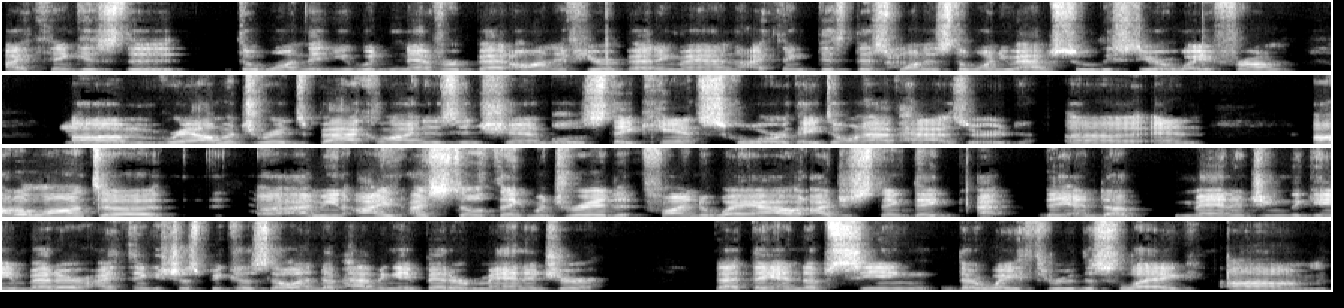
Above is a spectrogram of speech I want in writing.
I think is the the one that you would never bet on if you're a betting man. I think this this one is the one you absolutely steer away from. Um, Real Madrid's back line is in shambles. They can't score. They don't have Hazard. Uh, and Atalanta, I mean, I, I still think Madrid find a way out. I just think they uh, they end up managing the game better. I think it's just because they'll end up having a better manager that they end up seeing their way through this leg. Um,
